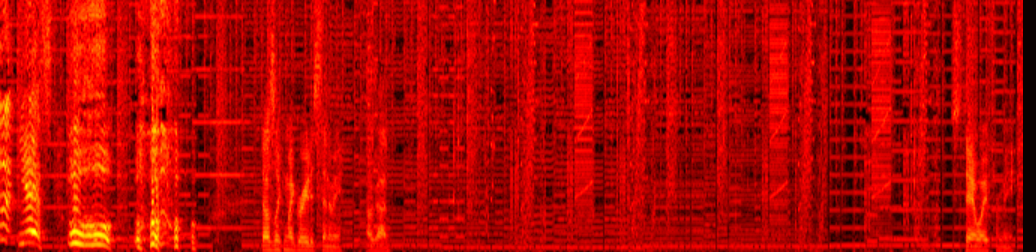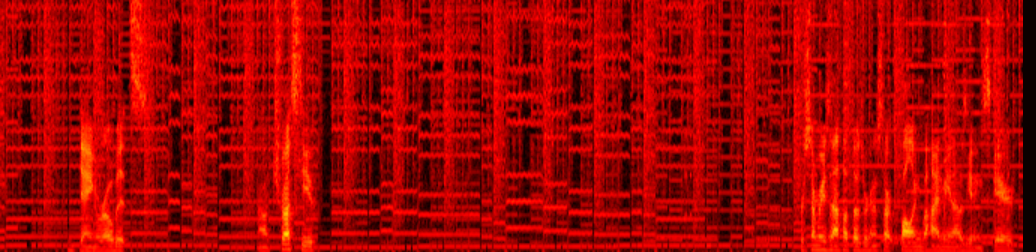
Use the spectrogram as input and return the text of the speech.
Uh, yes! Oh! That was like my greatest enemy. Oh god. Stay away from me. Dang robots. I don't trust you. For some reason, I thought those were going to start falling behind me and I was getting scared.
